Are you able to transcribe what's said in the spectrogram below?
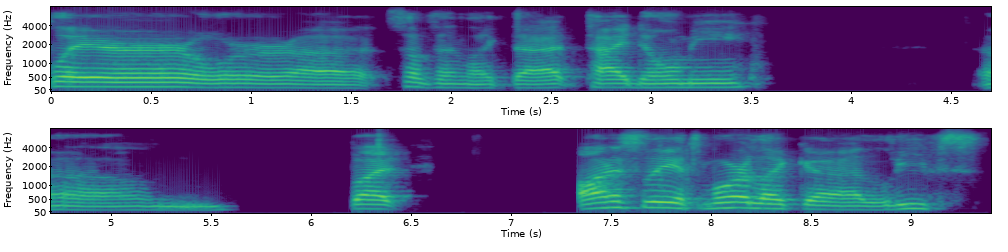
player or uh, something like that. Ty Domi. Um, but honestly, it's more like a Leafs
